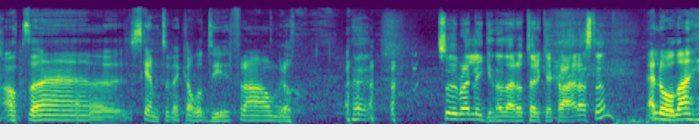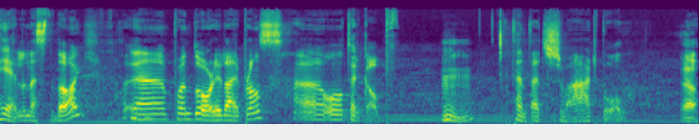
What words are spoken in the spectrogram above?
at det skremte vekk alle dyr fra området. Så du ble liggende der og tørke klær en stund? Jeg lå der hele neste dag uh, på en dårlig leirplass uh, og tørka opp. Tente et svært bål. Ja.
